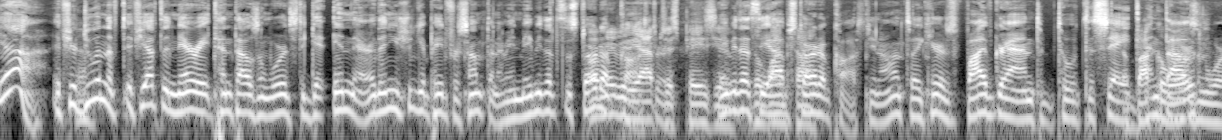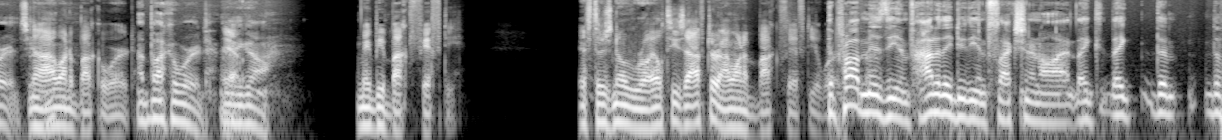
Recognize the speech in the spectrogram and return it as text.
Yeah, if you're Yeah. doing the if you have to narrate 10,000 words to get in there, then you should get paid for something. I mean, maybe that's the startup. Or maybe cost. the app just pays you. Maybe that's the, one app time. startup cost. You know, it's like here's five grand to to, to say ten thousand word? words. No, know? I want a buck a word. a buck a word. There Yeah. you go. Maybe a buck fifty. If there's no royalties after, I want a buck fifty a. The problem is the inf- how do they do the inflection and all that? Like like the the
